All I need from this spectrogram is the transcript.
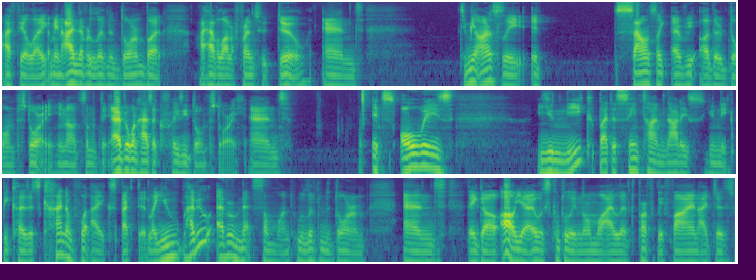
i feel like. I mean i never lived in a dorm but I have a lot of friends who do, and to me, honestly, it sounds like every other dorm story. You know, it's something everyone has a crazy dorm story, and it's always unique, but at the same time not as unique because it's kind of what I expected. Like you have you ever met someone who lived in the dorm and they go, "Oh yeah, it was completely normal. I lived perfectly fine. I just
